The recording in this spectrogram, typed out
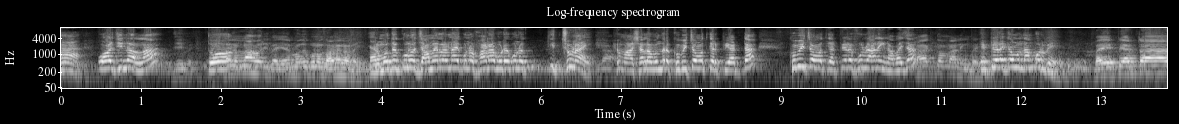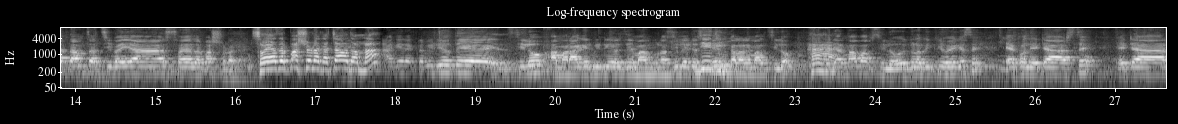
হ্যাঁ অরিজিনাল না? জি ভাই তো লাহোরি ভাই এর মধ্যে কোনো ঝামেলা নাই। এর মধ্যে কোনো ঝামেলা নাই কোনো ফাটাফুটে কোনো কিচ্ছু নাই। না। মাশাল্লাহ বন্ধুরা খুবই চমৎকার পেয়ারটা খুবই চমৎকার। পেয়ারটা ফুল রানিং না ভাইজান? একদম রানিং ভাই। এই পেয়ারটা কেমন দাম পড়বে? ভাই এই পেয়ারটা দাম চাচ্ছি ভাইয়া ছয় হাজার পাঁচশো টাকা। ছয় হাজার পাঁচশো টাকা চাও দাম না? আগের একটা ভিডিওতে ছিল আমার আগের ভিডিওর যে মালগুলো ছিল এটা। সেম কালারের মাল ছিল। হ্যাঁ, হ্যাঁ। এটার মা বাপ ছিল ওইগুলো বিক্রি হয়ে গেছে। এখন এটা আসছে এটার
